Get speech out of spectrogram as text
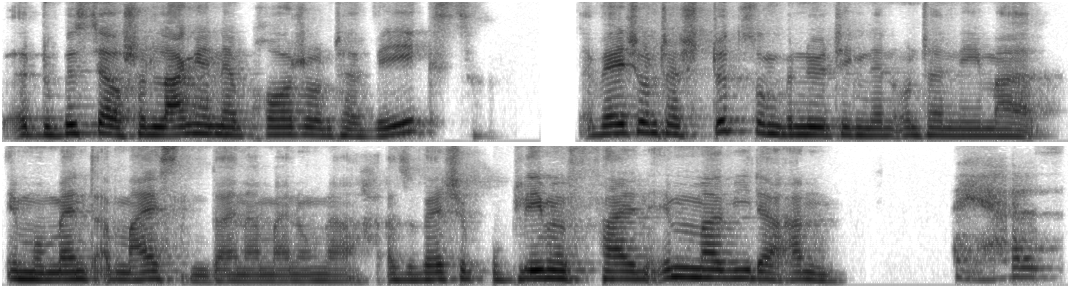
Äh, du bist ja auch schon lange in der Branche unterwegs. Welche Unterstützung benötigen denn Unternehmer im Moment am meisten, deiner Meinung nach? Also welche Probleme fallen immer wieder an? Ja, das ist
